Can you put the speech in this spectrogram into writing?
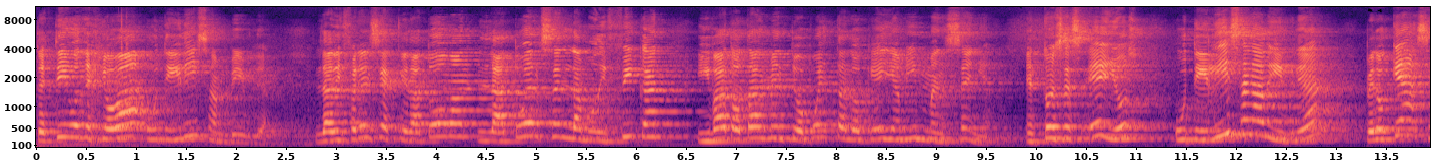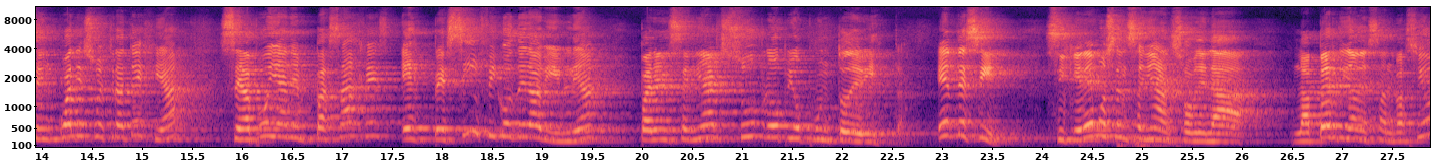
Testigos de Jehová utilizan Biblia. La diferencia es que la toman, la tuercen, la modifican y va totalmente opuesta a lo que ella misma enseña. Entonces ellos utilizan la Biblia, pero ¿qué hacen? ¿Cuál es su estrategia? Se apoyan en pasajes específicos de la Biblia para enseñar su propio punto de vista. Es decir, si queremos enseñar sobre la, la pérdida de salvación,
